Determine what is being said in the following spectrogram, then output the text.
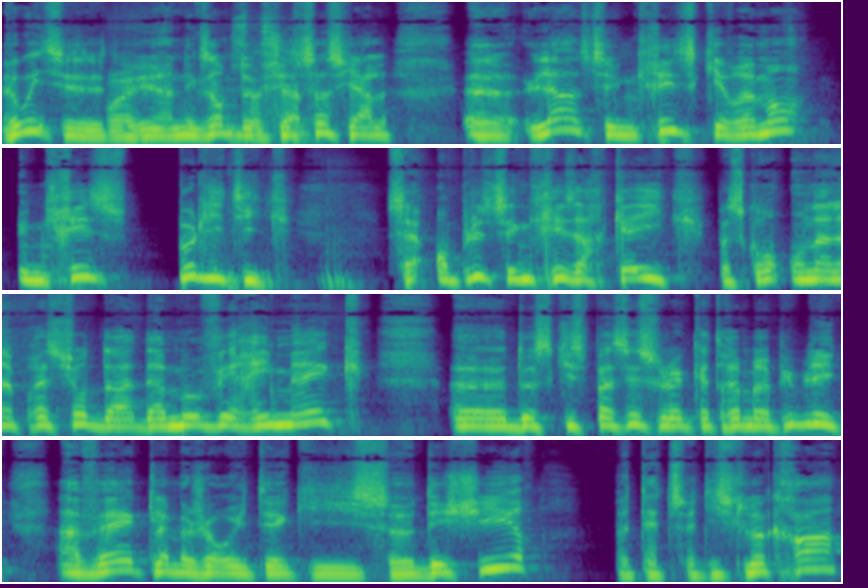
Ben oui, c'est un exemple de crise sociale. là, c'est une crise qui est vraiment une crise politique. En plus, c'est une crise archaïque, parce qu'on a l'impression d'un mauvais remake euh, de ce qui se passait sous la 4ème République, avec la majorité qui se déchire, peut-être se disloquera,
